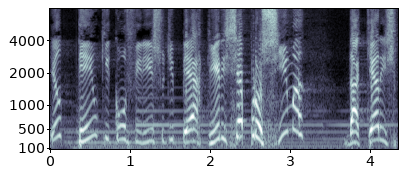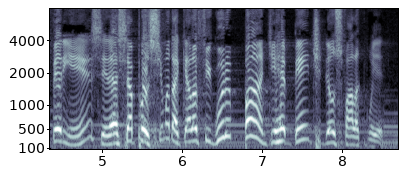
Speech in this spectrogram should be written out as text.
Eu tenho que conferir isso de perto. E ele se aproxima daquela experiência, ele se aproxima daquela figura e pã, de repente Deus fala com ele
